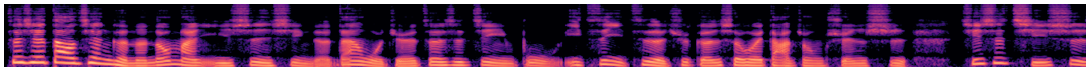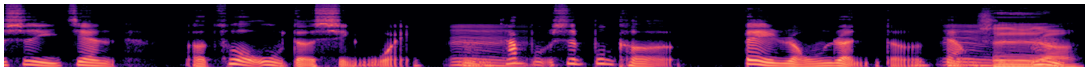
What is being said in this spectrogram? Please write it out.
这些道歉可能都蛮仪式性的，但我觉得这是进一步一次一次的去跟社会大众宣示，其实歧视是一件呃错误的行为，嗯，它不是不可被容忍的这样子。是啊。嗯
